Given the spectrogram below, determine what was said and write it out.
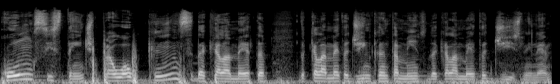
consistente para o alcance daquela meta, daquela meta de encantamento, daquela meta Disney, né?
